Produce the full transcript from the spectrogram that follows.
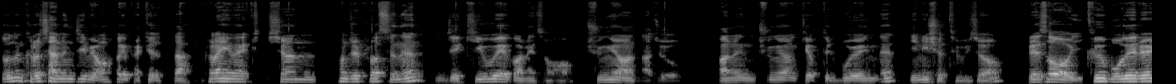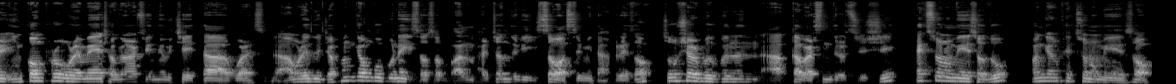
또는 그렇지 않은지 명확하게 밝혀졌다. 클라이밋 액션 100 플러스는 이제 기후에 관해서 중요한 아주 많은 중요한 기업들이 모여있는 이니셔티브죠. 그래서 그 모델을 인권 프로그램에 적용할 수 있는 위치에 있다고 했습니다. 아무래도 이제 환경 부분에 있어서 많은 발전들이 있어 왔습니다. 그래서 소셜 부분은 아까 말씀드렸듯이 텍소노미에서도 환경 텍소노미에서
